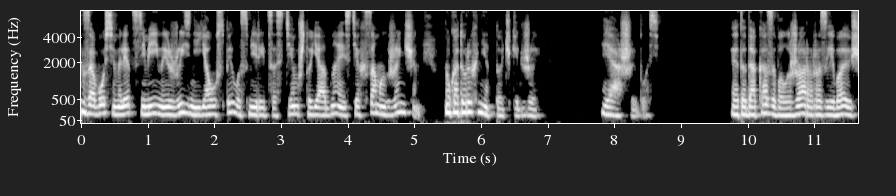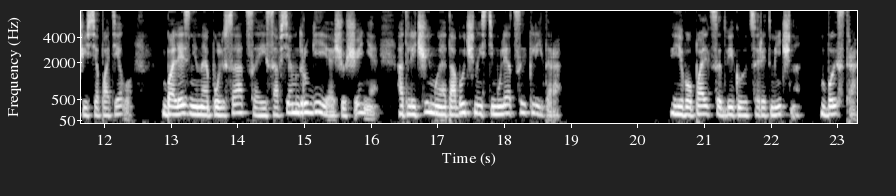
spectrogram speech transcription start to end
За восемь лет семейной жизни я успела смириться с тем, что я одна из тех самых женщин, у которых нет точки G. Я ошиблась. Это доказывал жар, разливающийся по телу, болезненная пульсация и совсем другие ощущения, отличимые от обычной стимуляции клитора. Его пальцы двигаются ритмично, быстро,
